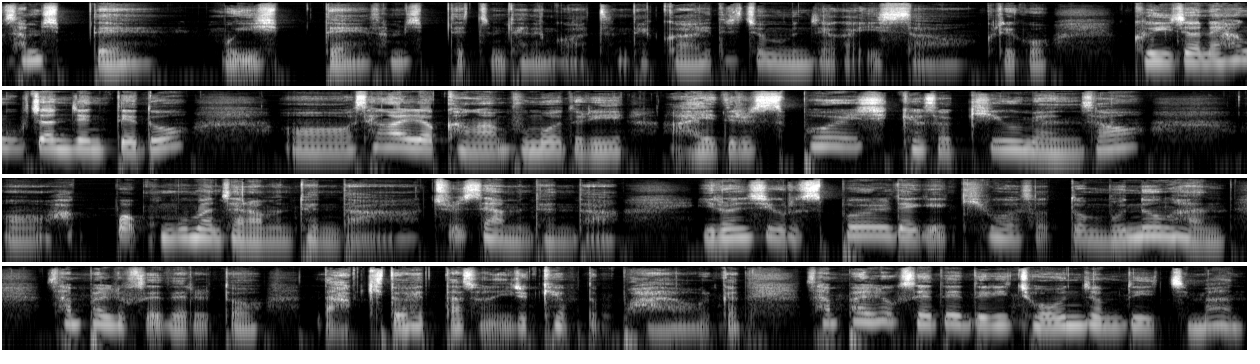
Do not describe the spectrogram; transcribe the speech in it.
30대, 뭐 20대, 30대쯤 되는 것 같은데 그 아이들이 좀 문제가 있어요. 그리고 그 이전에 한국 전쟁 때도 어, 생활력 강한 부모들이 아이들을 스포일 시켜서 키우면서 어, 학법 공부만 잘하면 된다. 출세하면 된다. 이런 식으로 스포일되게 키워서 또 무능한 386 세대를 또 낳기도 했다. 저는 이렇게 또 봐요. 그러니까 386 세대들이 좋은 점도 있지만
